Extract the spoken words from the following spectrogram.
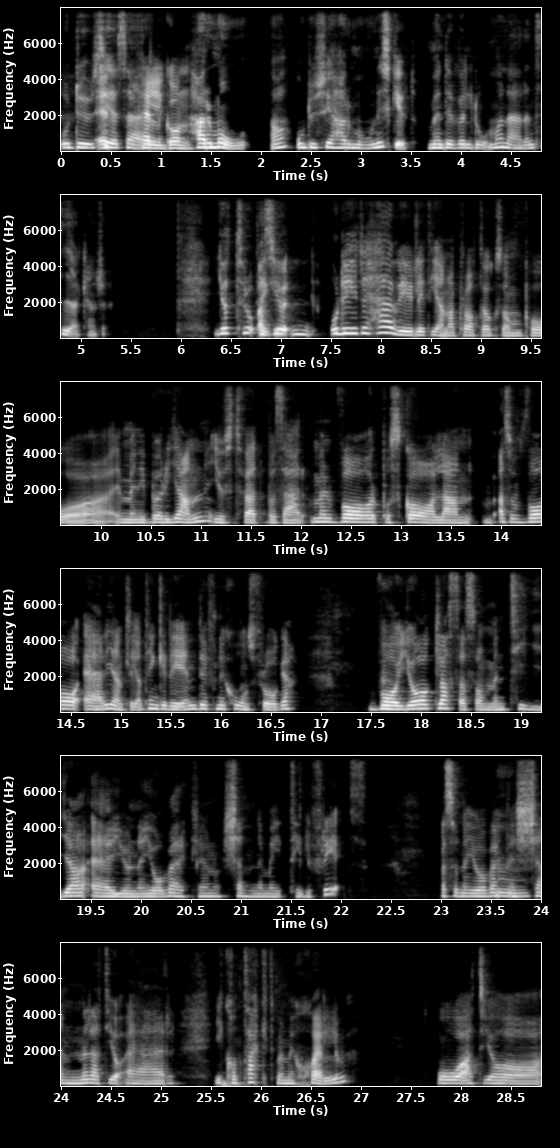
Och du ser så här helgon. harmon, ja, och du ser harmonisk ut. Men det är väl då man Mm. är en tia kanske. Jag tror, alltså, jag, och det är det här vi lite grann har pratat också om på, men i början, just för att bara så här, men var på skalan, alltså vad är egentligen, jag tänker det är en definitionsfråga. Vad Mm. jag klassar som en tia är ju när jag verkligen känner mig tillfreds. Alltså när jag verkligen Mm. känner att jag är i kontakt med mig själv. Och att jag,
